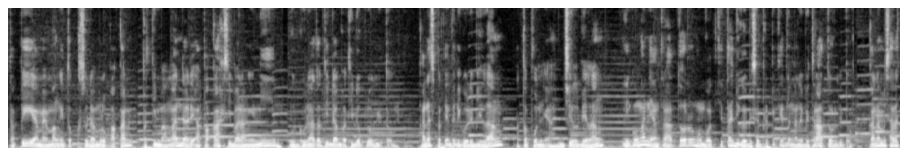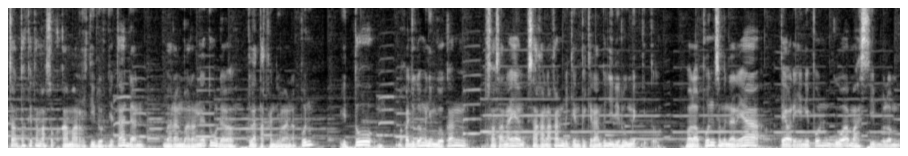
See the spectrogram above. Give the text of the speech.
tapi ya memang itu sudah merupakan pertimbangan dari apakah si barang ini berguna atau tidak buat hidup lu gitu. Karena seperti yang tadi gue udah bilang, ataupun ya Jill bilang, lingkungan yang teratur membuat kita juga bisa berpikir dengan lebih teratur gitu. Karena misalnya contoh kita masuk ke kamar tidur kita dan barang-barangnya tuh udah keletakan di mana pun, itu bakal juga menimbulkan suasana yang seakan-akan bikin pikiran tuh jadi rumit gitu. Walaupun sebenarnya teori ini pun gue masih belum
